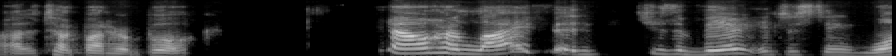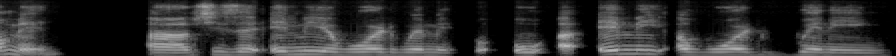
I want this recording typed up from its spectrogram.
uh, to talk about her book. You know, her life, and she's a very interesting woman. Uh, she's an Emmy award winning, uh, Emmy award winning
